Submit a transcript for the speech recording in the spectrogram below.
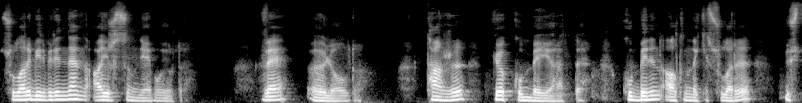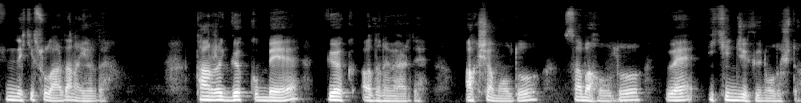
suları birbirinden ayırsın diye buyurdu. Ve öyle oldu. Tanrı gök kubbeyi yarattı. Kubbenin altındaki suları üstündeki sulardan ayırdı. Tanrı gök kubbeye gök adını verdi. Akşam oldu, sabah oldu ve ikinci gün oluştu.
